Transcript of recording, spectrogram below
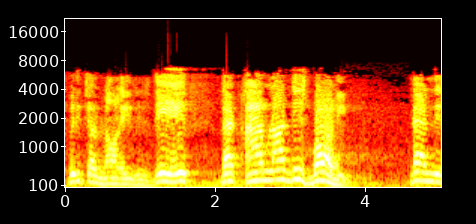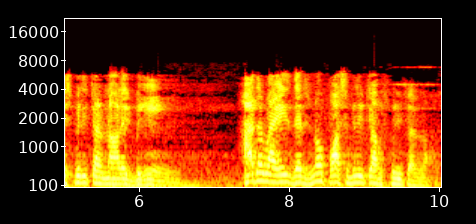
spiritual knowledge is this, that I am not this body. Then the spiritual knowledge begins. Otherwise there is no possibility of spiritual knowledge.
